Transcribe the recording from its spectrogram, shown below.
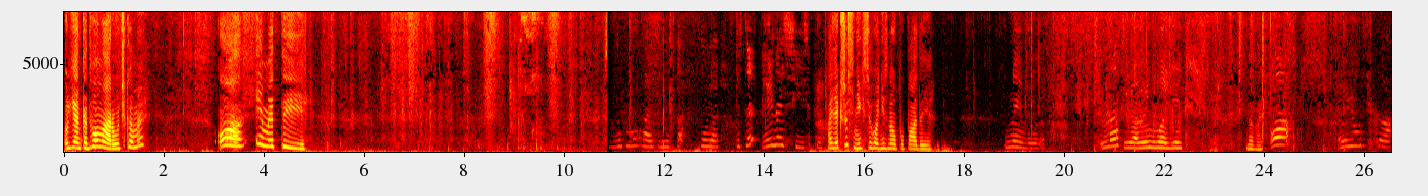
Ульянка двома ручками. Мети. А якщо сніг сьогодні знову попадає? Не буде. Нас я. Давай. О! Рючка.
